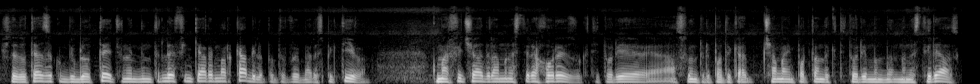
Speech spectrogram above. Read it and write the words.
și le dotează cu biblioteci, unele dintre ele fiind chiar remarcabile pentru vremea respectivă. Cum ar fi cea de la Mănăstirea Horezu, ctitorie a Sfântului, poate că cea mai importantă ctitorie mănăstirească.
